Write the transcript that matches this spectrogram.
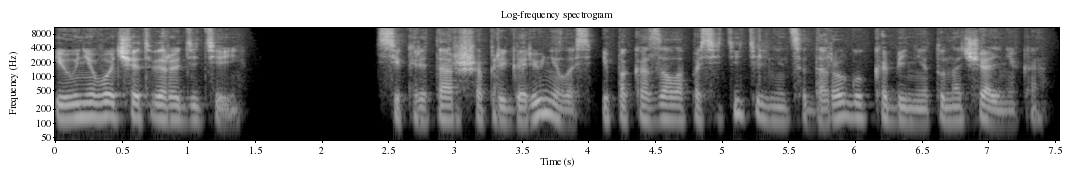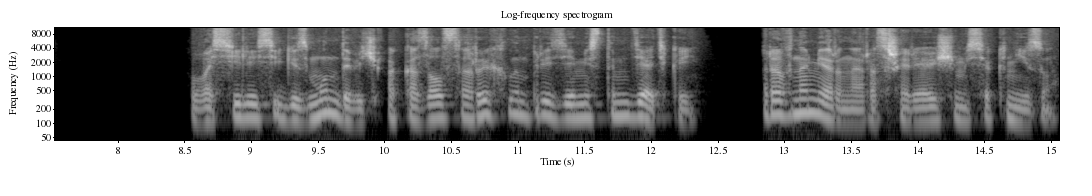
и у него четверо детей. Секретарша пригорюнилась и показала посетительнице дорогу к кабинету начальника. Василий Сигизмундович оказался рыхлым приземистым дядькой, равномерно расширяющимся к низу.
